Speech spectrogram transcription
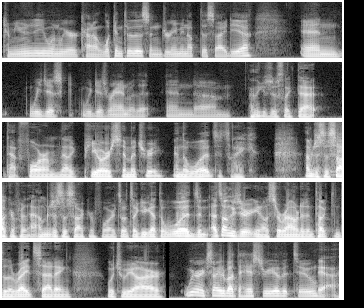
community when we were kind of looking through this and dreaming up this idea and we just we just ran with it and um I think it's just like that that form, that like pure symmetry in the woods. It's like I'm just a sucker for that. I'm just a sucker for it. So it's like you got the woods, and as long as you're you know surrounded and tucked into the right setting, which we are. We were excited about the history of it too Yeah.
